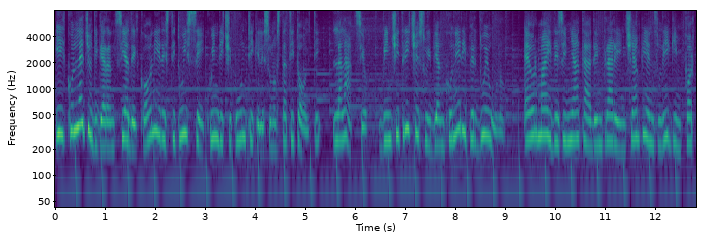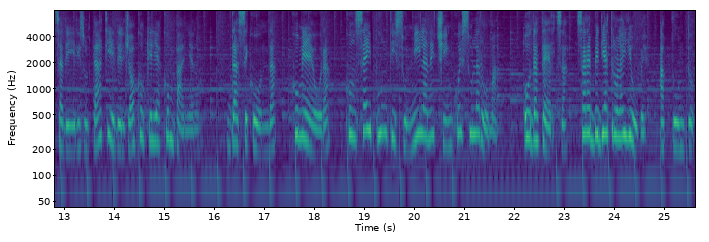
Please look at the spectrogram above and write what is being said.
il collegio di garanzia del CONI restituisse i 15 punti che le sono stati tolti, la Lazio, vincitrice sui bianconeri per 2-1. È ormai designata ad entrare in Champions League in forza dei risultati e del gioco che li accompagnano. Da seconda, come è ora, con 6 punti sul Milan e 5 sulla Roma. O da terza sarebbe dietro la Juve, appunto.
